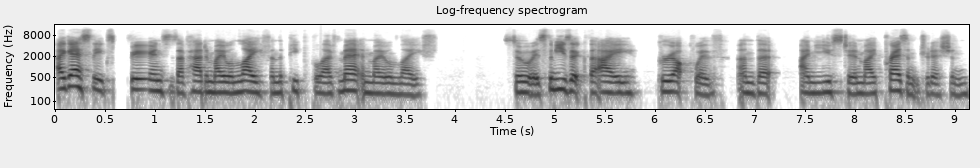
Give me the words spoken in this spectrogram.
I guess, the experiences I've had in my own life and the people I've met in my own life. So it's the music that I grew up with and that I'm used to in my present tradition,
